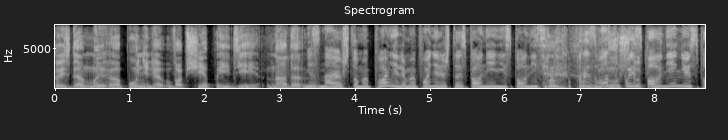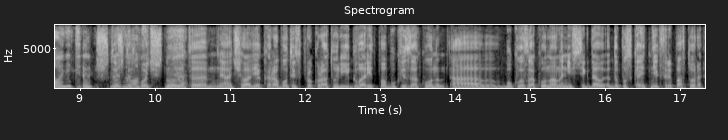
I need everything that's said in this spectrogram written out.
то есть, да, мы э, поняли, вообще, по идее, надо... Не знаю, что мы поняли. Мы поняли, что исполнение исполнительных производств ну, по исполнению исполнительных Что ж ты хочешь? Ну, это э, человек работает в прокуратуре и говорит по букве закона. А буква закона, она не всегда допускает некоторые повторы.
